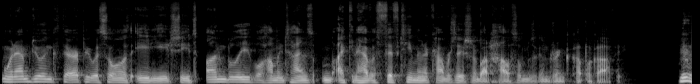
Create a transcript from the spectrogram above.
when i'm doing therapy with someone with adhd it's unbelievable how many times i can have a 15 minute conversation about how someone's going to drink a cup of coffee Yeah.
